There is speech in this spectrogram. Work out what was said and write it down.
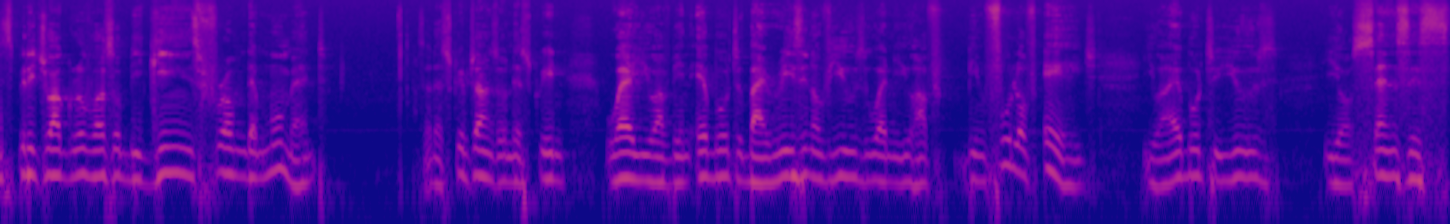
Spiritual growth also begins from the moment. So the scripture is on the screen where you have been able to, by reason of use, when you have been full of age, you are able to use your senses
